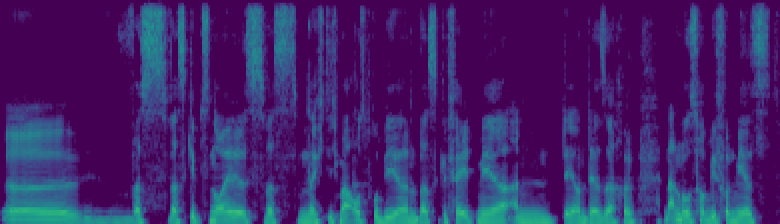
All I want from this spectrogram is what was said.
äh, was, was gibt's Neues, was möchte ich mal ausprobieren, was gefällt mir an der und der Sache. Ein anderes Hobby von mir ist,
